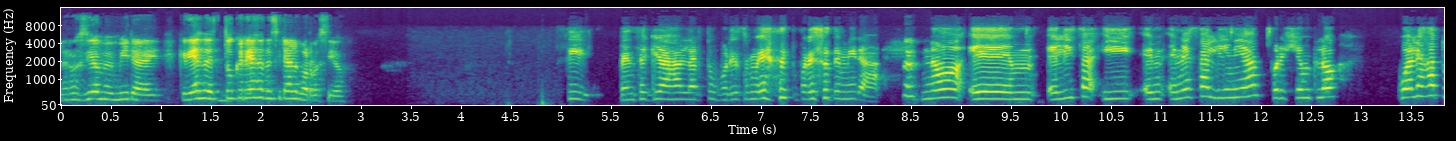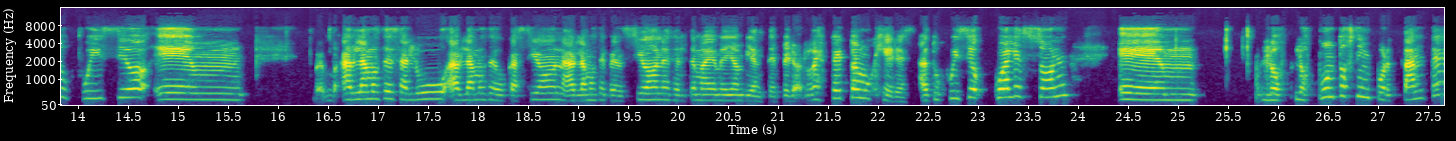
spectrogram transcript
La Rocío me mira. Y... ¿Querías ¿Tú querías decir algo, Rocío? Sí, pensé que ibas a hablar tú, por eso, me, por eso te mira. No, em, Elisa, y en, esa línea, por ejemplo, ¿cuál es a tu juicio? Em, hablamos de salud, hablamos de educación, hablamos de pensiones, del tema de medio ambiente, pero respecto a mujeres, a tu juicio, ¿cuáles son em, los, los puntos importantes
